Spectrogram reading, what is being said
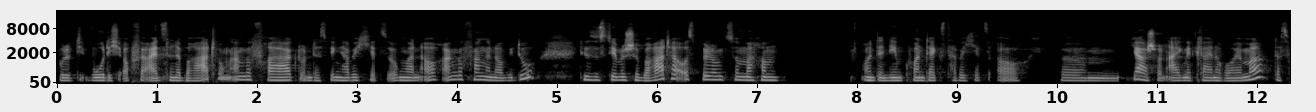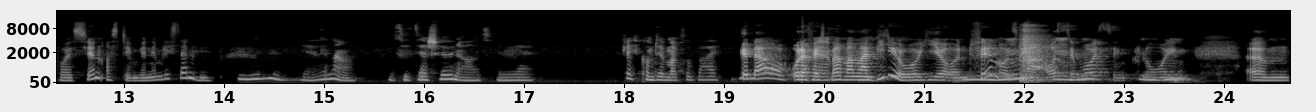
wurde ich auch für einzelne Beratungen angefragt und deswegen habe ich jetzt irgendwann auch angefangen, genau wie du, die systemische Beraterausbildung zu machen. Und in dem Kontext habe ich jetzt auch ähm, ja schon eigene kleine Räume, das Häuschen, aus dem wir nämlich senden. Mhm. Ja, genau. Das sieht sehr schön aus, wenn wir. Vielleicht kommt ihr mal vorbei. Genau. Oder vielleicht Ja. machen wir mal ein Video hier und filmen uns Mhm. mal aus dem Mhm. Häuschen Kloing. Ähm,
